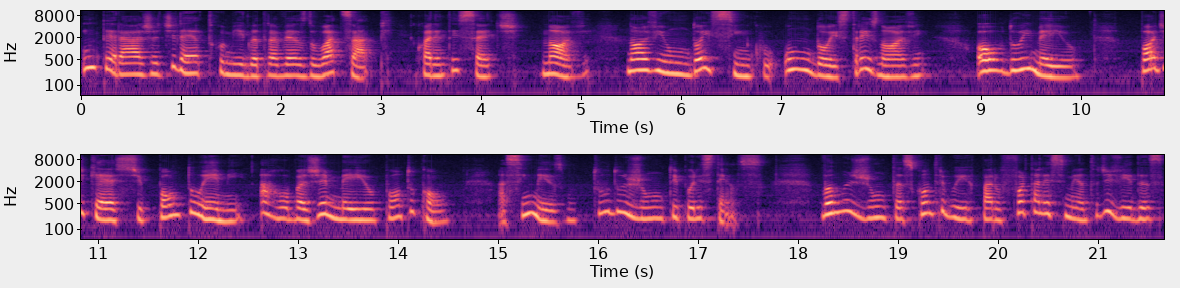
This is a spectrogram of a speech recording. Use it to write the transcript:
Interaja direto comigo através do WhatsApp 47 9 9125 1239 ou do e-mail podcast.m@gmail.com. Assim mesmo, tudo junto e por extenso vamos juntas contribuir para o fortalecimento de vidas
